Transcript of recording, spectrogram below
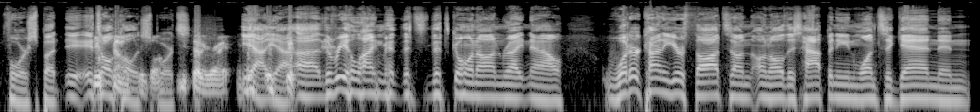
force, but it, it's, it's, all college football. sports. You said it right. yeah, yeah. Uh, the realignment that's that's going on right now. What are kind of your thoughts on on all this happening once again? And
